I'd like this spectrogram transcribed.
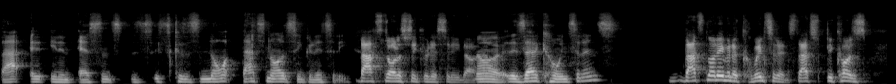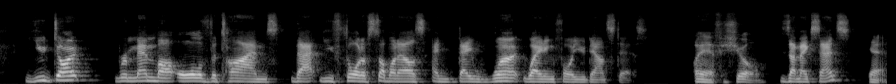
that in, in an essence? It's because it's, it's, not. That's not a synchronicity. That's not a synchronicity. No. No. Is that a coincidence? That's not even a coincidence. That's because you don't remember all of the times that you thought of someone else and they weren't waiting for you downstairs. Oh yeah, for sure. Does that make sense? Yeah.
